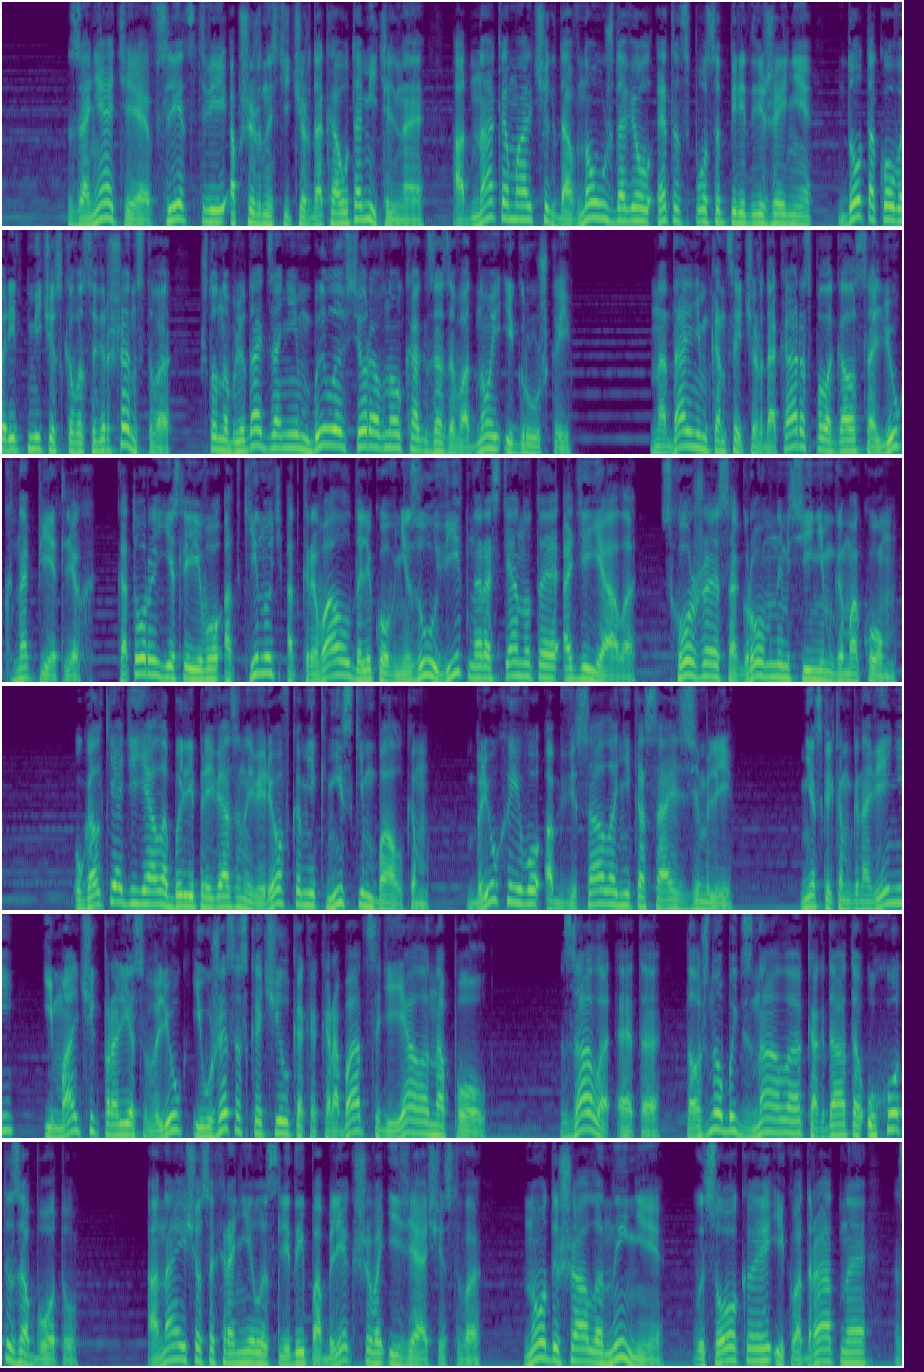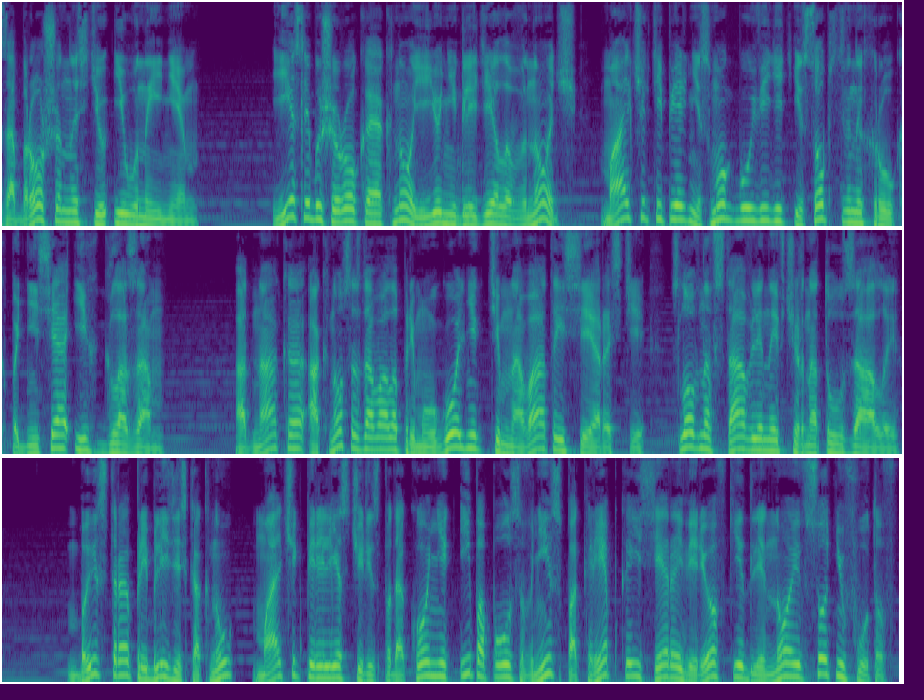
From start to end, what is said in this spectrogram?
Занятие вследствие обширности чердака утомительное, однако мальчик давно уж довел этот способ передвижения до такого ритмического совершенства, что наблюдать за ним было все равно, как за заводной игрушкой. На дальнем конце чердака располагался люк на петлях, который, если его откинуть, открывал далеко внизу вид на растянутое одеяло – схожее с огромным синим гамаком. Уголки одеяла были привязаны веревками к низким балкам, брюхо его обвисало, не касаясь земли. Несколько мгновений, и мальчик пролез в люк и уже соскочил, как акробат с одеяла на пол. Зала эта, должно быть, знала когда-то уход и заботу. Она еще сохранила следы поблекшего изящества, но дышала ныне, высокая и квадратная, заброшенностью и унынием. Если бы широкое окно ее не глядело в ночь, мальчик теперь не смог бы увидеть и собственных рук, поднеся их к глазам. Однако окно создавало прямоугольник темноватой серости, словно вставленный в черноту залы. Быстро приблизясь к окну, мальчик перелез через подоконник и пополз вниз по крепкой серой веревке длиной в сотню футов.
